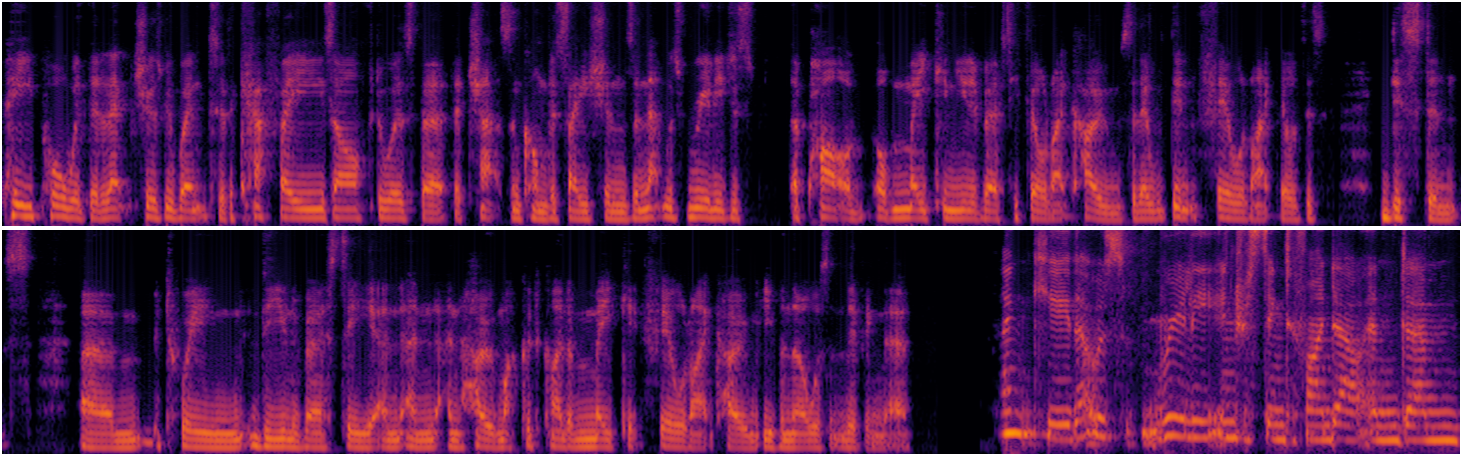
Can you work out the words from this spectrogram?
people, with the lectures. We went to the cafes afterwards for, for chats and conversations, and that was really just a part of, of making university feel like home. So they didn't feel like there was this distance um, between the university and, and, and home. I could kind of make it feel like home, even though I wasn't living there. Thank you. That was really interesting to find out. And um,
